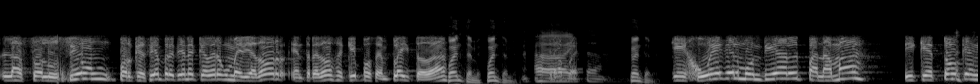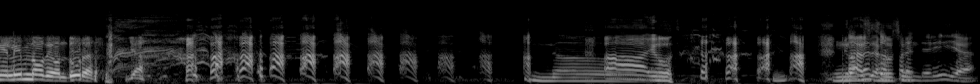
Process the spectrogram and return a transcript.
la solución porque siempre tiene que haber un mediador entre dos equipos en pleito, ¿verdad? Cuénteme, cuénteme. Ahí está. Cuénteme. Que juegue el Mundial Panamá y que toquen el himno de Honduras. Ya. No. Ay, José. No Gracias, me sorprendería.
